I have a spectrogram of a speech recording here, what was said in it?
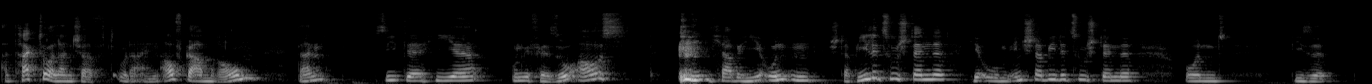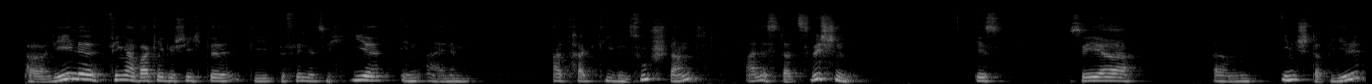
Attraktorlandschaft oder einen Aufgabenraum, dann sieht der hier ungefähr so aus. Ich habe hier unten stabile Zustände, hier oben instabile Zustände und diese parallele Fingerwackelgeschichte, die befindet sich hier in einem attraktiven Zustand. Alles dazwischen ist sehr ähm, instabil.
